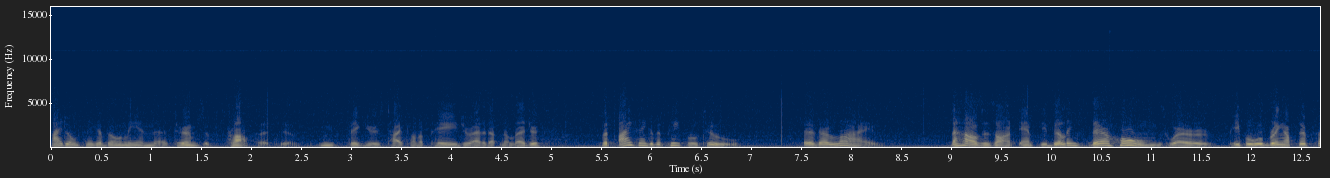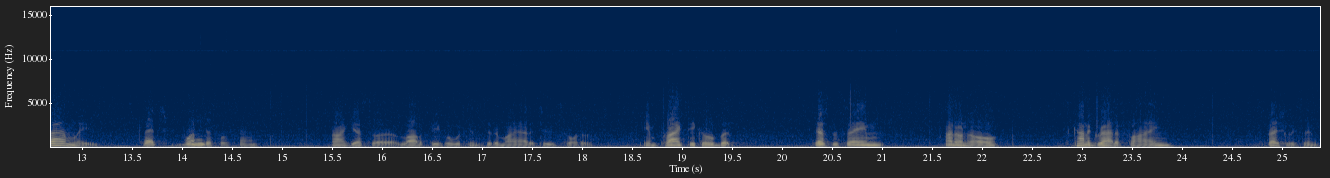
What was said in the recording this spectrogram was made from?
I don't think of it only in uh, terms of profit, uh, figures typed on a page or added up in a ledger. But I think of the people, too. Uh, their lives. The houses aren't empty buildings. They're homes where people will bring up their families. That's wonderful, son. I guess a lot of people would consider my attitude sort of impractical, but just the same, I don't know. It's kind of gratifying, especially since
